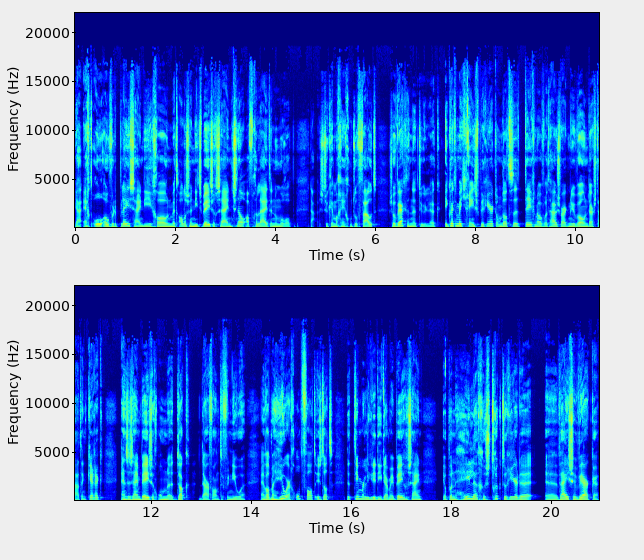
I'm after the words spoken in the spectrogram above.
ja, echt all over the place zijn, die gewoon met alles en niets bezig zijn, snel afgeleid en noem maar op. Nou, is natuurlijk helemaal geen goed of fout. Zo werkt het natuurlijk. Ik werd een beetje geïnspireerd omdat uh, tegenover het huis waar ik nu woon, daar staat een kerk en ze zijn bezig om het dak daarvan te vernieuwen. En wat me heel erg opvalt is dat de timmerlieden die daarmee bezig zijn, op een hele gestructureerde uh, wijze werken.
